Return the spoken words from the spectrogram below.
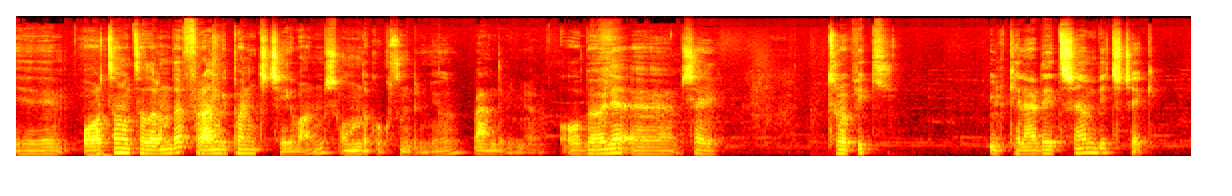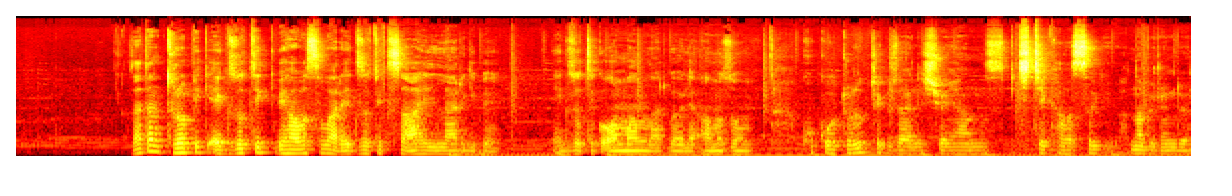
Ee, orta notalarında frangipani çiçeği varmış. Onun da kokusunu bilmiyorum. Ben de bilmiyorum. O böyle e, şey tropik ülkelerde yetişen bir çiçek. Zaten tropik, egzotik bir havası var. Egzotik sahiller gibi. Egzotik ormanlar böyle Amazon. Koku oturdukça güzelleşiyor yalnız. Bir çiçek havasına büründü.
